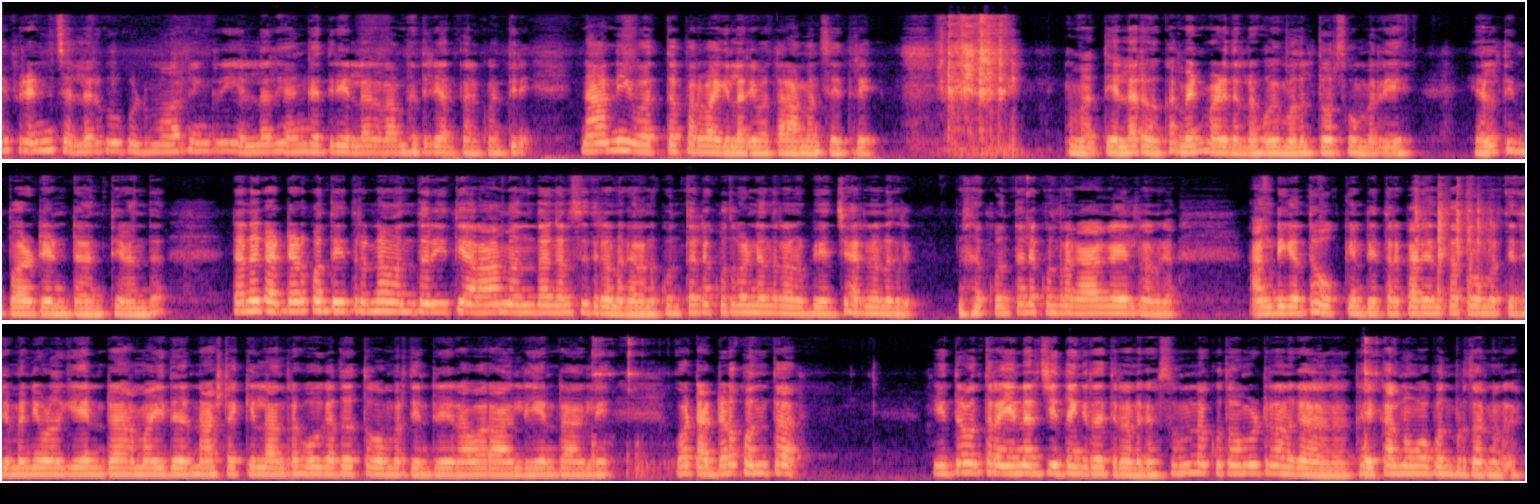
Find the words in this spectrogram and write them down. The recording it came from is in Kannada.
ಹಾಯ್ ಫ್ರೆಂಡ್ಸ್ ಎಲ್ಲರಿಗೂ ಗುಡ್ ಮಾರ್ನಿಂಗ್ ರೀ. ಎಲ್ಲರೂ ಹೆಂಗದ್ರಿ ಎಲ್ಲರೂ ಆರಾಮದ್ರಿ ಅಂತ ಅನ್ಕೊಂತೀನಿ. ನಾನು ಇವತ್ತು ಪರವಾಗಿಲ್ಲ ರೀ, ಇವತ್ತು ಆರಾಮ ಅನ್ಸೈತ್ರಿ. ಮತ್ತು ಎಲ್ಲರೂ ಕಮೆಂಟ್ ಮಾಡಿದ್ರಲ್ಲ ಹೋಗಿ ಮೊದಲು ತೋರಿಸ್ಕೊಂಬರ್ರಿ ಹೆಲ್ತ್ ಇಂಪಾರ್ಟೆಂಟ್ ಅಂತೇಳಂದು ನನಗೆ ಅಡ್ಡಾಡ್ಕೊತ ಇದ್ರನ್ನ ಒಂದು ರೀತಿ ಆರಾಮ ಅಂದಂಗೆ ಅನಿಸಿದ್ರಿ ನನಗೆ. ನನಗೆ ಕುಂತಲ್ಲೇ ಕುತ್ಕೊಂಡೆ ಅಂದ್ರೆ ನನಗೆ ಬೇಜಾರು ನನಗೆ ರೀ ಕುಂತಲ್ಲೇ ಕುಂದ್ರಾಗ ಆಗಲ್ಲ ನನಗೆ. ಅಂಗಡಿಗೆ ಅಂತ ಹೋಗ್ತೀನಿ ರೀ, ತರಕಾರಿ ಅಂತ ತೊಗೊಂಬರ್ತೀನಿ ರೀ, ಮನೆಯೊಳಗೆ ಏನರ ಅಮ್ಮ ಇದು ನಾಷ್ಟಕ್ಕಿಲ್ಲ ಅಂದ್ರೆ ಹೋಗಿ ಅದು ತೊಗೊಂಬರ್ತೀನಿ ರೀ, ರವಾರ ಆಗಲಿ ಏನರ ಆಗಲಿ. ಒಟ್ಟು ಅಡ್ಡಾಡ್ಕೊಂತ ಇದ್ರೆ ಒಂಥರ ಎನರ್ಜಿ ಇದ್ದಂಗೆ ಇರ್ತೈತಿ ನನಗೆ. ಸುಮ್ಮನೆ ಕೂತ್ಕೊಂಡ್ಬಿಟ್ರೆ ನನಗೆ ಕೈಕಾಲು ನೋವು ಬಂದ್ಬಿಡ್ತಾರೆ ನನಗೆ.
